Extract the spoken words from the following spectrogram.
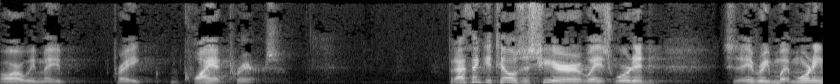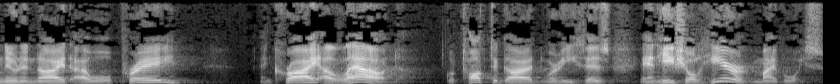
or we may pray quiet prayers. But I think it tells us here, the way it's worded, it says every morning, noon, and night, I will pray and cry aloud. Go talk to God where He says, and He shall hear my voice.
